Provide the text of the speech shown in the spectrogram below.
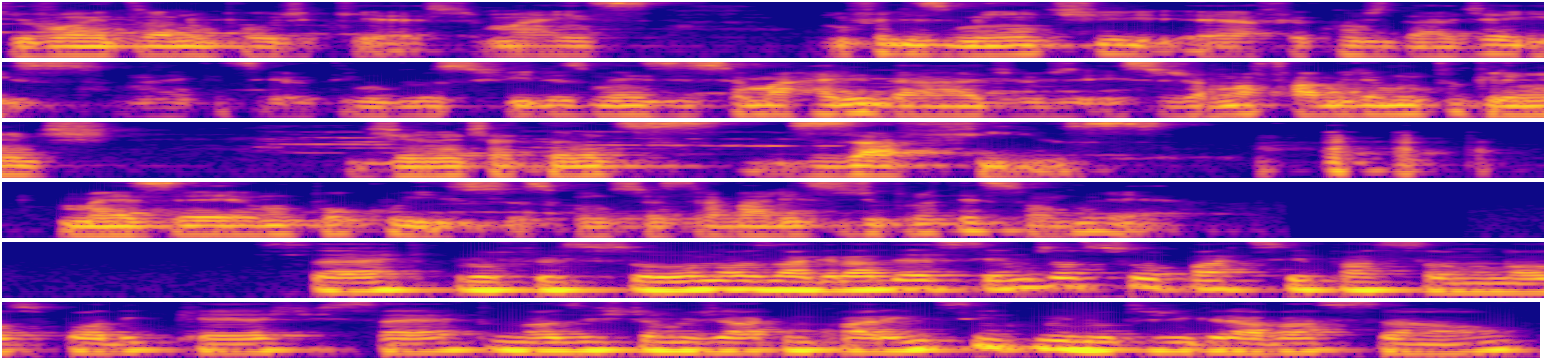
que vão entrar no podcast. Mas, infelizmente, é, a fecundidade é isso. Né? Quer dizer, eu tenho duas filhas, mas isso é uma raridade. Isso já é uma família muito grande diante a tantos desafios. mas é um pouco isso, as condições trabalhistas de proteção à mulher. Certo, professor, nós agradecemos a sua participação no nosso podcast, certo? Nós estamos já com 45 minutos de gravação.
